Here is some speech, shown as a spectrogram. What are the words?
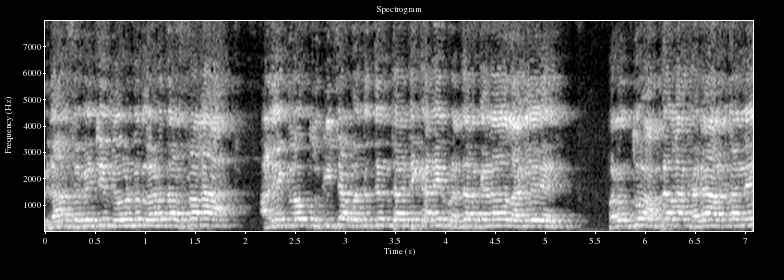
विधानसभेची निवडणूक लढत असताना अनेक लोक चुकीच्या पद्धतीने त्या ठिकाणी प्रचार करायला लागलेले आहेत. परंतु आपल्याला खऱ्या अर्थाने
